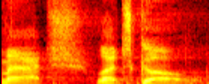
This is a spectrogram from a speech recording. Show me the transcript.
Match. Let's go.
